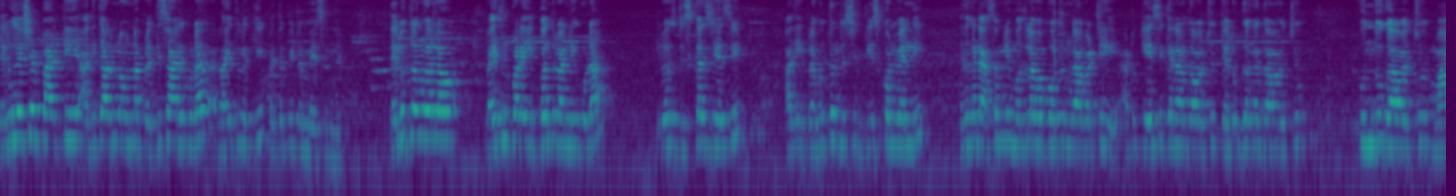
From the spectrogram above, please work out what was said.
తెలుగుదేశం పార్టీ అధికారంలో ఉన్న ప్రతిసారి కూడా రైతులకి పెద్దపీఠం వేసింది. తెలుగు గంగలో రైతులు పడే ఇబ్బందులన్నీ కూడా ఈరోజు డిస్కస్ చేసి అది ప్రభుత్వం దృష్టికి తీసుకొని వెళ్ళి ఎందుకంటే అసెంబ్లీ మొదలవ్వబోతుంది కాబట్టి అటు కేసీ కెనాల్ కావచ్చు తెలుగు గంగ కావచ్చు కుందు కావచ్చు మా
